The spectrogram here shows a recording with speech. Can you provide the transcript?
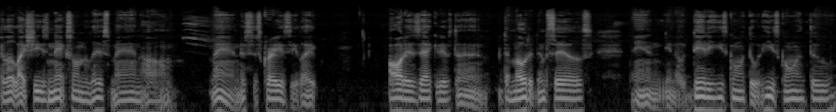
it looked like she's next on the list, man. Um, man, this is crazy. Like all the executives done demoted themselves and you know Diddy, he's going through what he's going through,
